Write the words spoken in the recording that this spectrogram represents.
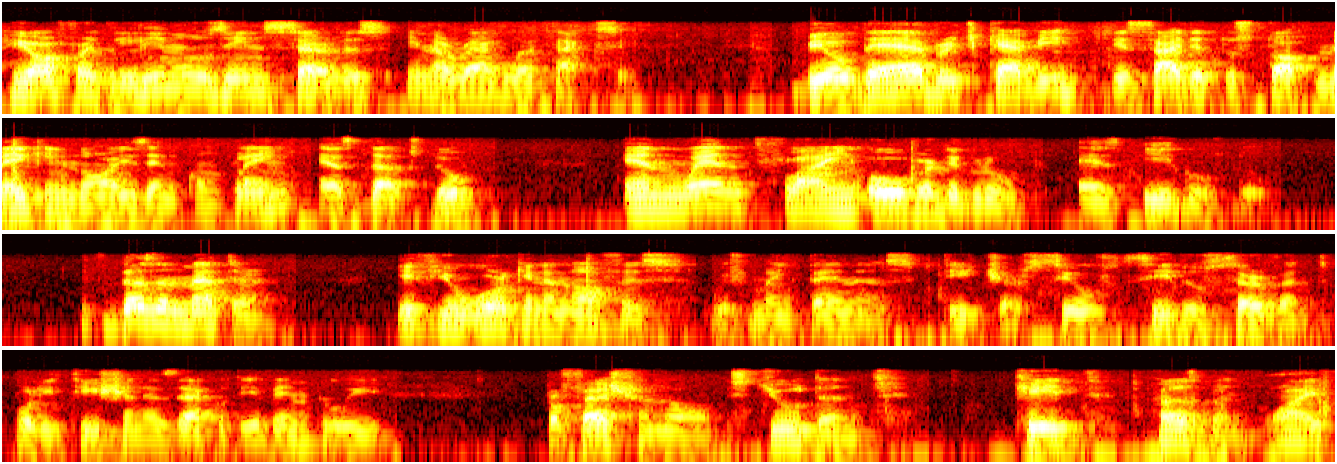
He offered limousine service in a regular taxi. Bill the average cabbie decided to stop making noise and complain as ducks do and went flying over the group as eagles do. It doesn't matter if you work in an office with maintenance, teacher, civil servant, politician, executive, employee, professional, student, kid, husband, wife,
